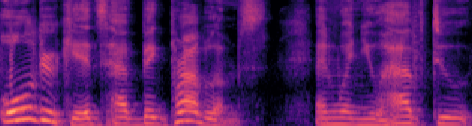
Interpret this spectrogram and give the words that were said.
Older kids have big problems. And when you have to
